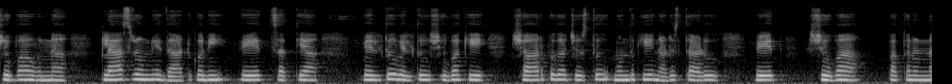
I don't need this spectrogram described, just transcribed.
శుభ ఉన్న క్లాస్ రూమ్ని దాటుకొని వేద్ సత్య వెళ్తూ వెళ్తూ శుభకి షార్ప్గా చూస్తూ ముందుకి నడుస్తాడు. వేద్ శుభ పక్కనున్న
